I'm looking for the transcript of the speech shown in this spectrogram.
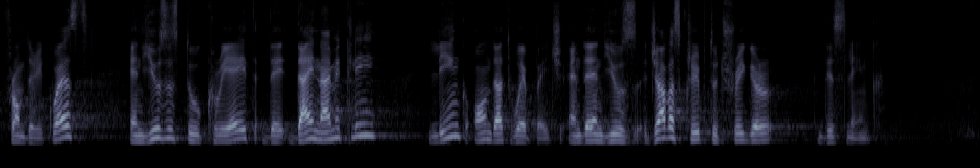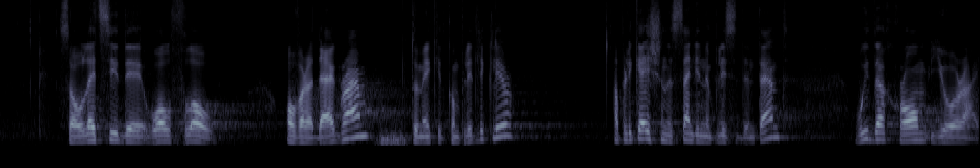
from the request, and uses to create the dynamically link on that web page, and then use JavaScript to trigger this link. So let's see the whole flow over a diagram to make it completely clear. Application is sending implicit intent with the Chrome URI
